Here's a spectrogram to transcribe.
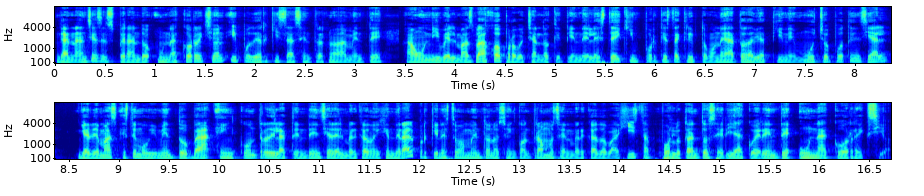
ganancias esperando una corrección y poder quizás entrar nuevamente a un nivel más bajo aprovechando que tiene el staking porque esta criptomoneda todavía tiene mucho potencial y además este movimiento va en contra de la tendencia del mercado en general porque en este momento nos encontramos en mercado bajista, por lo tanto sería coherente una corrección.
